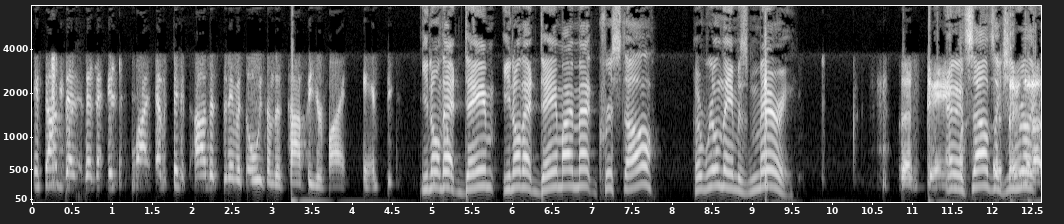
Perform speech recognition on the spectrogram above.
it's odd that, that, that it's. why- I would think it's odd that the name is always on the top of your mind. Tansy. You know that dame? You know that dame I met, Cristal? Her real name is Mary, That's dang. and it sounds like she really ano-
